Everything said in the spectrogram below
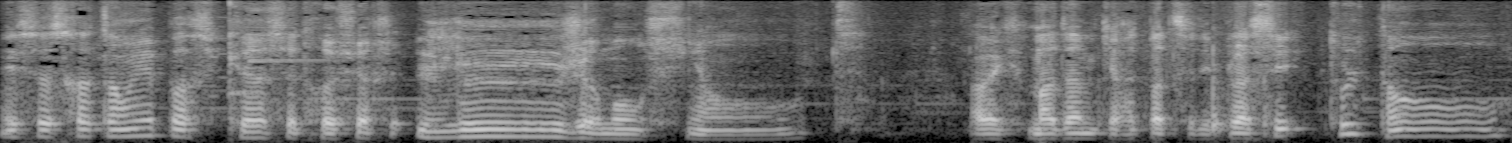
Et ce sera tant mieux parce que cette recherche est légèrement chiante. Avec madame qui arrête pas de se déplacer tout le temps.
